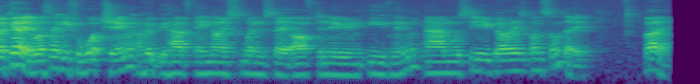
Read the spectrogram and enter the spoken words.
Okay, well thank you for watching. I hope you have a nice Wednesday afternoon, evening, and we'll see you guys on Sunday. Bye.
